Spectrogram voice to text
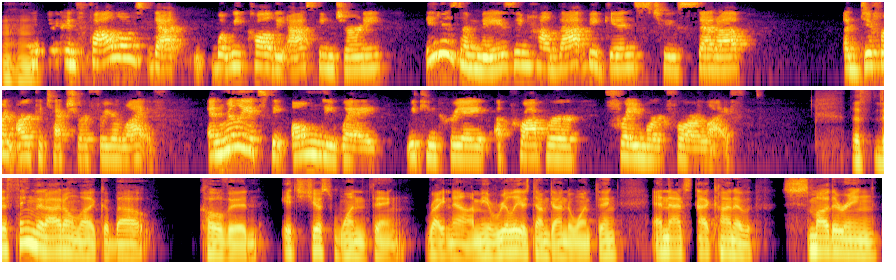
Mm-hmm. If you can follow that, what we call the asking journey, it is amazing how that begins to set up a different architecture for your life. And really, it's the only way we can create a proper framework for our life. The the thing that I don't like about COVID, it's just one thing right now. I mean, it really is dumbed down to one thing, and that's that kind of smothering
